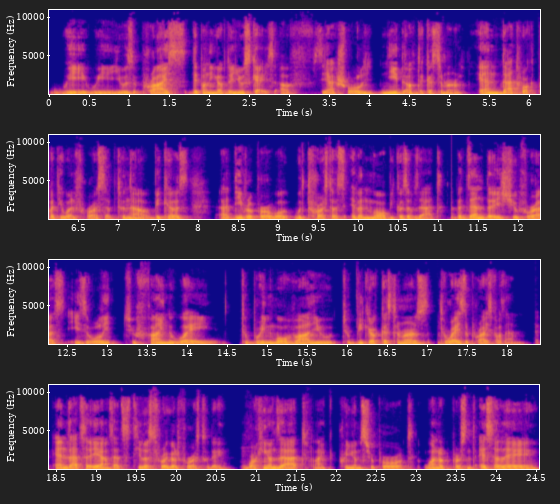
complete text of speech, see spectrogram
We, we use a price depending of the use case of the actual need of the customer. And that worked pretty well for us up to now because a developer will, would trust us even more because of that. But then the issue for us is really to find a way to bring more value to bigger customers to raise the price for them. And that's a, yeah, that's still a struggle for us today. Mm-hmm. Working on that, like premium support, 100% SLA,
